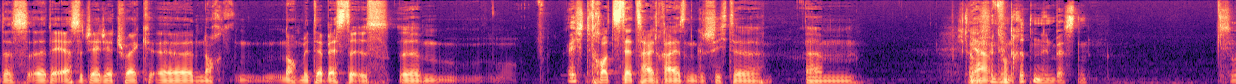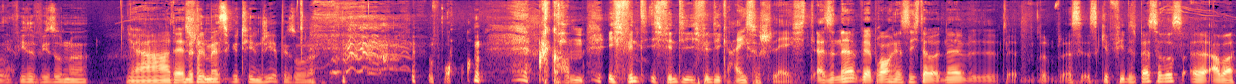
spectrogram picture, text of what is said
dass äh, der erste JJ-Track äh, noch, noch mit der beste ist, ähm, Echt? trotz der Zeitreisengeschichte. Ähm, Ich glaube, Ja, ich finde den dritten den besten. So, wie, wie so eine ja, mittelmäßige TNG-Episode. Ach komm, ich finde ich find die, ich find die gar nicht so schlecht. Also, ne, wir brauchen jetzt nicht, da, ne, es, es gibt vieles Besseres, äh, aber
